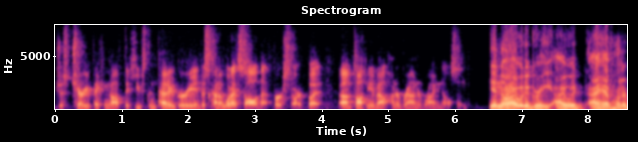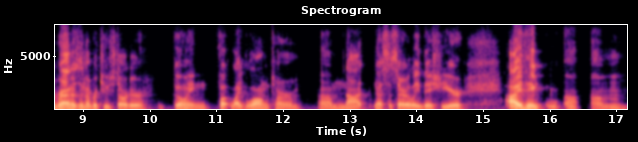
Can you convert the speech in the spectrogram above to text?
just cherry picking off the Houston pedigree and just kind of what I saw in that first start. But um, talking about Hunter Brown and Ryne Nelson. Yeah, no, I would agree. I would. I have Hunter Brown as a number two starter going like long term, um, not necessarily this year. I think um,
